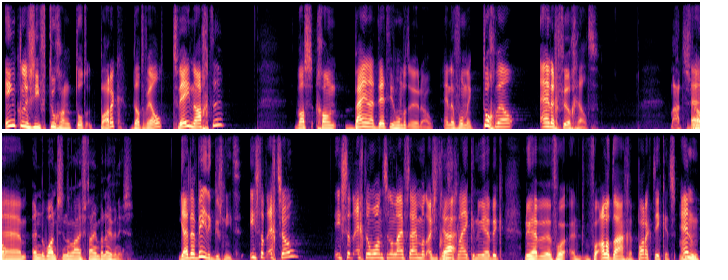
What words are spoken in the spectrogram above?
Inclusief toegang tot het park, dat wel. Twee nachten was gewoon bijna 1300 euro. En dat vond ik toch wel erg veel geld. Maar het is wel Ehm, een once-in-a-lifetime belevenis. ja, dat weet ik dus niet. Is dat echt zo? Is dat echt een once in a lifetime? Want als je het gaat Ja. vergelijken, nu, heb ik, nu hebben we voor, voor alle dagen parktickets. Mhm. En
